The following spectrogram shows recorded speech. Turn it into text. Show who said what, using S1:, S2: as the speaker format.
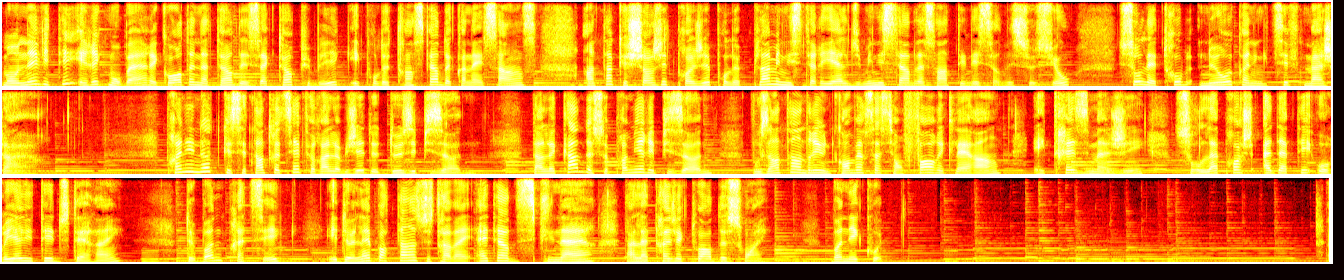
S1: Mon invité Éric Maubert est coordonnateur des acteurs publics et pour le transfert de connaissances en tant que chargé de projet pour le plan ministériel du ministère de la Santé et des Services sociaux sur les troubles neurocognitifs majeurs. Prenez note que cet entretien fera l'objet de deux épisodes. Dans le cadre de ce premier épisode, vous entendrez une conversation fort éclairante et très imagée sur l'approche adaptée aux réalités du terrain, de bonnes pratiques et de l'importance du travail interdisciplinaire dans la trajectoire de soins. Bonne écoute.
